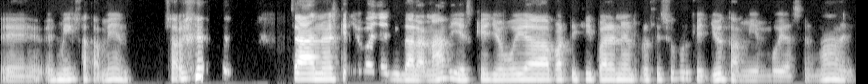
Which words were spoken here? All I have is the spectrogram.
eh, es mi hija también, ¿sabes? O sea, no es que yo vaya a ayudar a nadie, es que yo voy a participar en el proceso porque yo también voy a ser madre.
